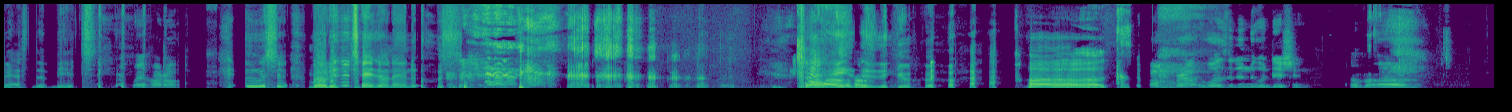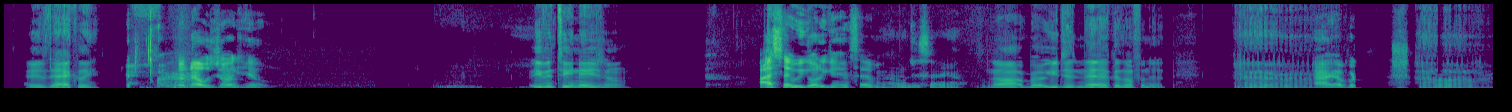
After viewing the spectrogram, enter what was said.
Bastard bitch. Wait, hold on. Usher. Bro, did you change your name to Usher? I hate this nigga, bro. Fuck. Bobby Brown, it wasn't a new edition of uh exactly. that, that was young him. Even teenage him. I say we go to game seven. I'm just saying. Nah, bro, you just mad because I'm finna. Alright, I put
